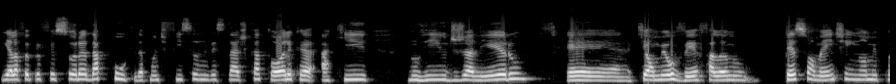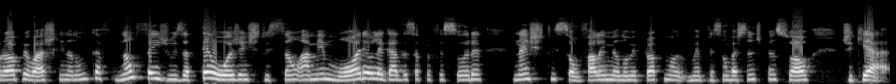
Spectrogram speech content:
e ela foi professora da PUC, da Pontifícia Universidade Católica, aqui no Rio de Janeiro, é, que, ao meu ver, falando pessoalmente, em nome próprio, eu acho que ainda nunca não fez juiz até hoje a instituição, a memória e o legado dessa professora na instituição. Falo em meu nome próprio, uma, uma impressão bastante pessoal de que, a,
